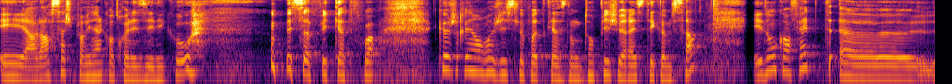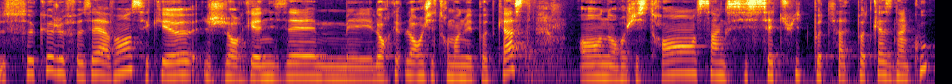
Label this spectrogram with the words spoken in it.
Et alors ça, je peux rien contre les hélicos. Mais ça fait quatre fois que je réenregistre le podcast, donc tant pis, je vais rester comme ça. Et donc en fait, euh, ce que je faisais avant, c'est que j'organisais l'enregistrement de mes podcasts en enregistrant 5, 6, 7, 8 podcasts d'un coup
